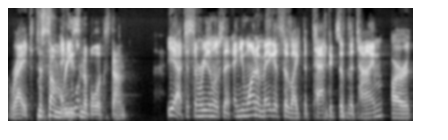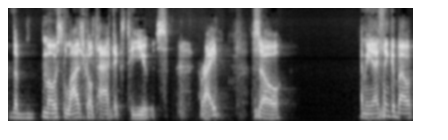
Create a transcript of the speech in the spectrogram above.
Right. To some and reasonable extent. Yeah, to some reasonable extent. And you want to make it so like the tactics of the time are the most logical tactics to use, right? So, I mean, I think about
